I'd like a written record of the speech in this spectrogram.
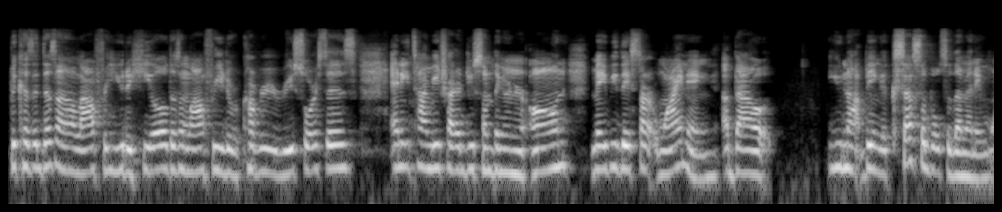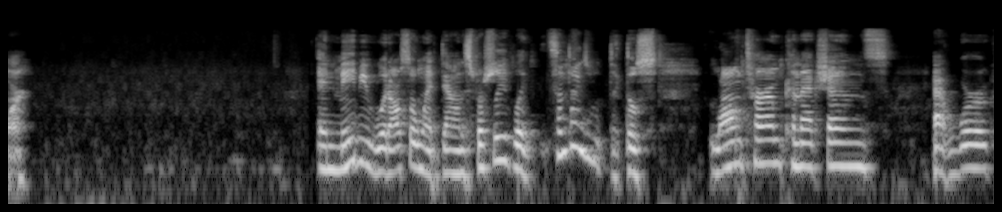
because it doesn't allow for you to heal, doesn't allow for you to recover your resources. Anytime you try to do something on your own, maybe they start whining about you not being accessible to them anymore. And maybe what also went down, especially like sometimes with like those long-term connections at work,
